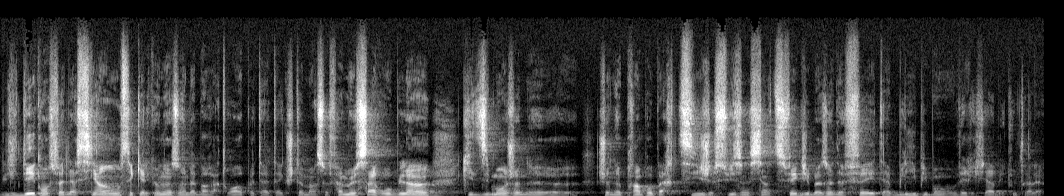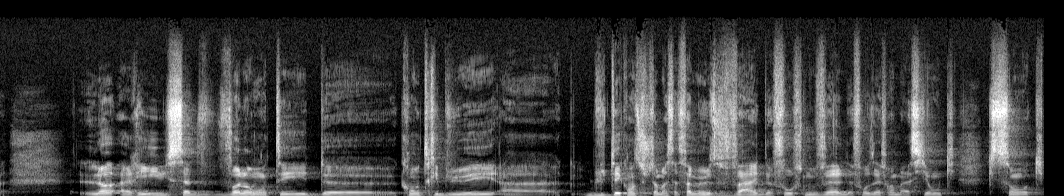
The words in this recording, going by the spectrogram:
l'idée qu'on se fait de la science, c'est quelqu'un dans un laboratoire, peut-être avec justement ce fameux sarreau blanc qui dit, bon, je ne, je ne prends pas parti, je suis un scientifique, j'ai besoin de faits établis, puis bon, vérifiables et tout. Là arrive cette volonté de contribuer à lutter contre justement cette fameuse vague de fausses nouvelles, de fausses informations qui, sont, qui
